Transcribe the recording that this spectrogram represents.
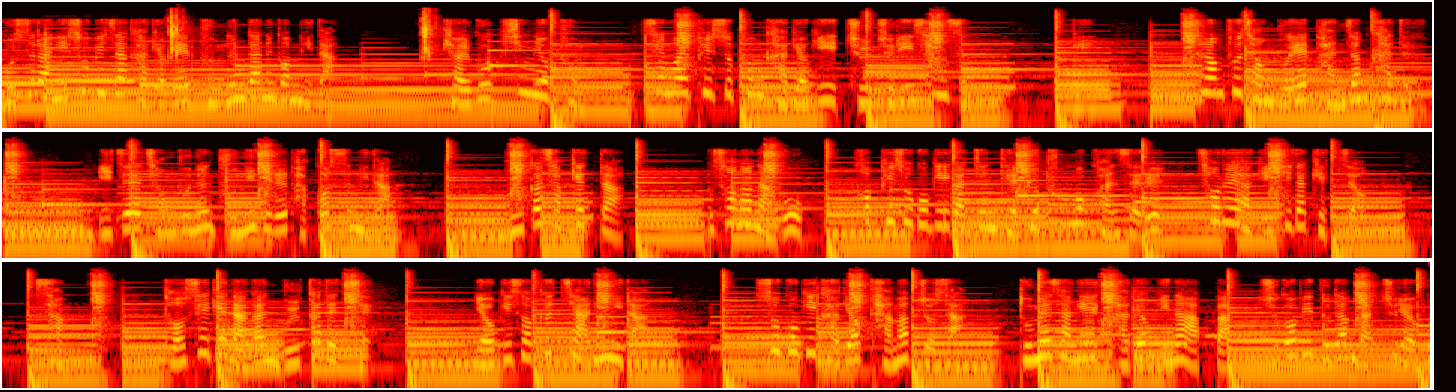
고스란히 소비자 가격에 붙는다는 겁니다. 결국 식료품, 생활 필수품 가격이 줄줄이 상승. 2. 트럼프 정부의 반전 카드. 이제 정부는 분위기를 바꿨습니다. 물가 잡겠다. 선언하고 커피 소고기 같은 대표 품목 관세를 철회하기 시작했죠. 3. 더 세게 나간 물가 대책. 여기서 끝이 아닙니다. 소고기 가격 담합조사, 도매상의 가격 인하 압박, 주거비 부담 낮추려고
